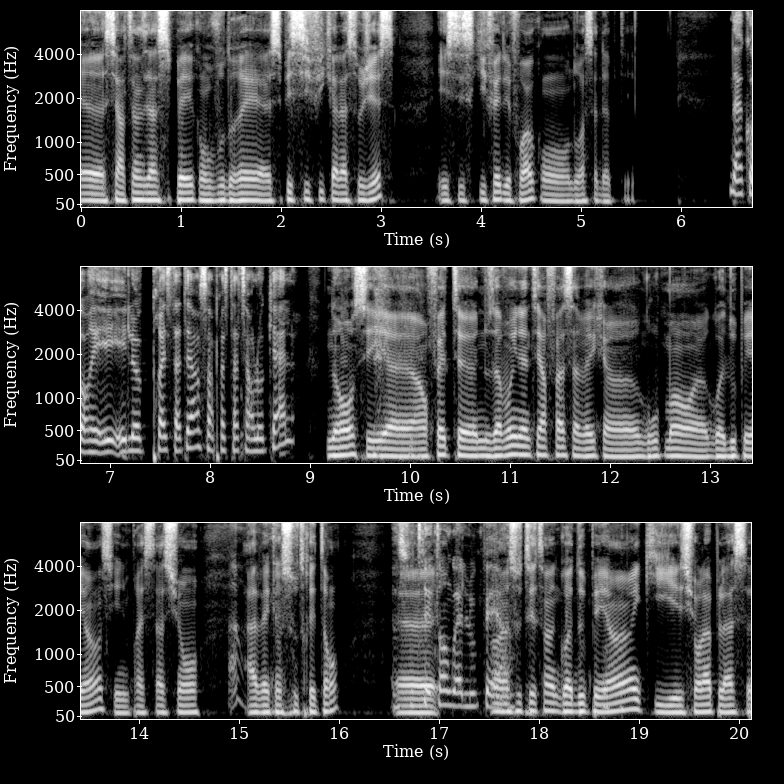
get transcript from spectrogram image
euh, certains aspects qu'on voudrait spécifiques à la SOGES. Et c'est ce qui fait des fois qu'on doit s'adapter. D'accord. Et, et, le prestataire, c'est un prestataire local? Non, c'est euh, en fait, euh, nous avons une interface avec un groupement euh, guadeloupéen. C'est une prestation ah. avec un sous-traitant. Un sous-traitant guadeloupéen. Un sous-traitant guadeloupéen qui est sur la place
